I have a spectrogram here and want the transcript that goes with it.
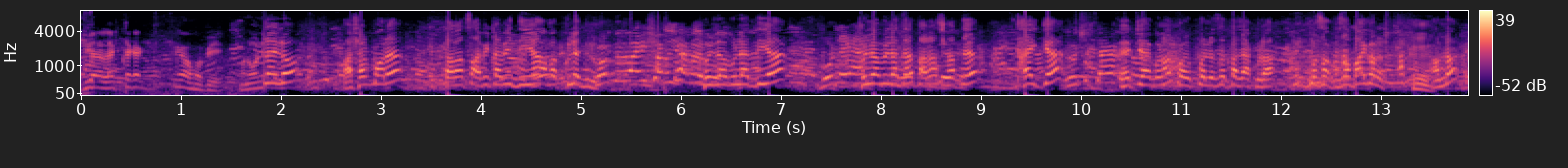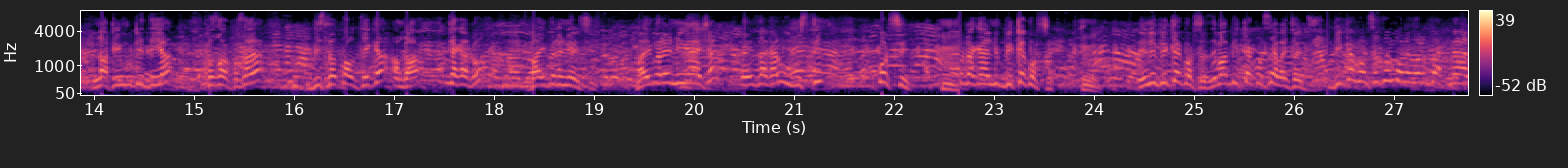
দুই আড়াই লাখ টাকা হবে। মানে অনেক আসার পরে তারা চাবি টাবি দিয়ে আবার খুলে দিল। খুলে বুলে দিয়ে খুলে বুলে দিয়ে তারা সাথে কোনো কলেজে তাহলে একটা খোসা খোসা বাই করেন। আমরা লাঠি মুঠি দিয়ে খোসা খোসা বিছনার তল থেকে আমরা টাকাটা বাই করে নিয়ে আসি। বাই করে নিয়ে এসে এই জায়গায় উপস্থিত করছি। টাকা এনে ভিক্ষা করছে। এনে ভিক্ষা করছে যেবার ভিক্ষা করছে এবার চলছে ভিক্ষা করছে তো মনে করেন যে আপনার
